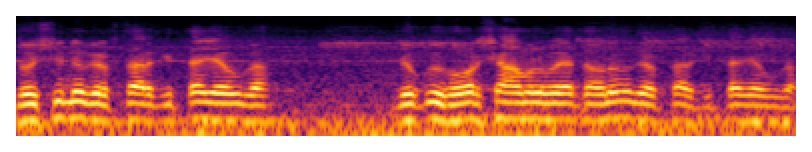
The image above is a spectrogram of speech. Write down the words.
ਦੋਸ਼ੀ ਨੂੰ ਗ੍ਰਿਫਤਾਰ ਕੀਤਾ ਜਾਊਗਾ। ਜੋ ਕੋਈ ਹੋਰ ਸ਼ਾਮਲ ਹੋਇਆ ਤਾਂ ਉਹਨੂੰ ਵੀ ਗ੍ਰਿਫਤਾਰ ਕੀਤਾ ਜਾਊਗਾ।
